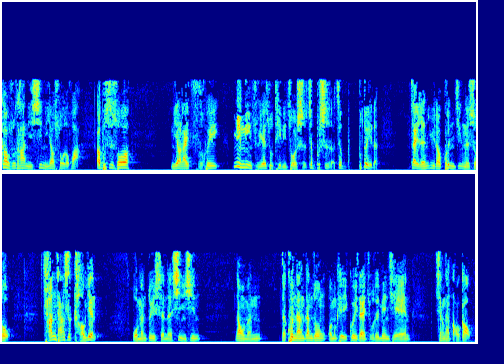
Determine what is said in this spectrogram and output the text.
告诉他你心里要说的话，而不是说你要来指挥命令主耶稣替你做事，这不是的，这不对的。在人遇到困境的时候，常常是考验。我们对神的信心，让我们在困难当中，我们可以跪在主的面前向他祷告。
